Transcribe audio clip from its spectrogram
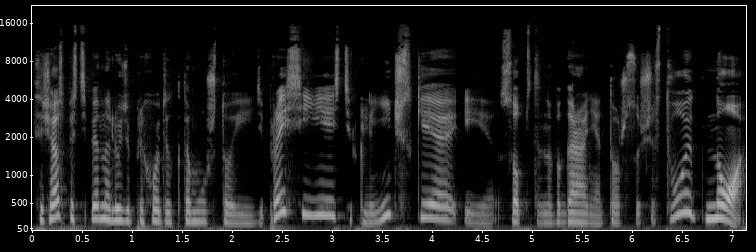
Сейчас постепенно люди приходят к тому, что и депрессии есть, и клинические, и, собственно, выгорание тоже существует, но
